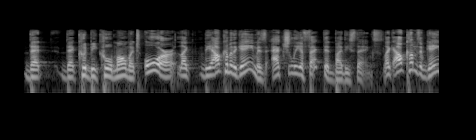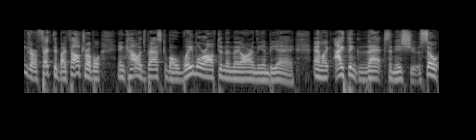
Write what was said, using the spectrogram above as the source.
that that could be cool moments, or like the outcome of the game is actually affected by these things. Like outcomes of games are affected by foul trouble in college basketball way more often than they are in the NBA, and like I think that's an issue. So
